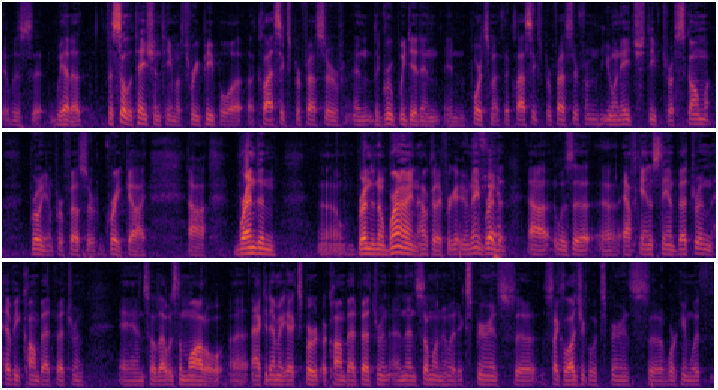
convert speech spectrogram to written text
it was uh, we had a facilitation team of three people a, a, classics professor in the group we did in, in Portsmouth, a classics professor from UNH, Steve Trzaskoma, brilliant professor, great guy. Uh, Brendan, uh, Brendan O'Brien, how could I forget your name? Brendan uh, was an Afghanistan veteran, heavy combat veteran. And so that was the model uh, academic expert, a combat veteran, and then someone who had experience, uh, psychological experience uh, working with,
